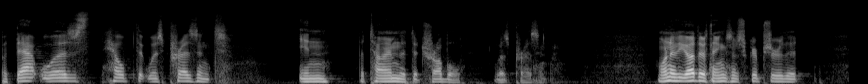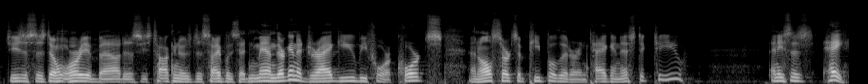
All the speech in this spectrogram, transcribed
But that was help that was present in the time that the trouble was present. One of the other things in Scripture that Jesus says, Don't worry about is he's talking to his disciples. He said, Man, they're going to drag you before courts and all sorts of people that are antagonistic to you. And he says, Hey,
